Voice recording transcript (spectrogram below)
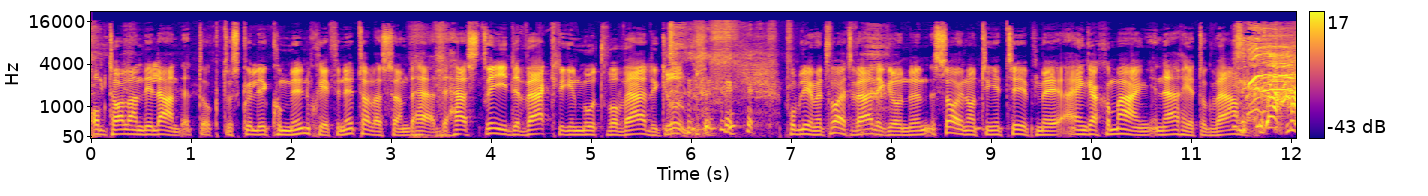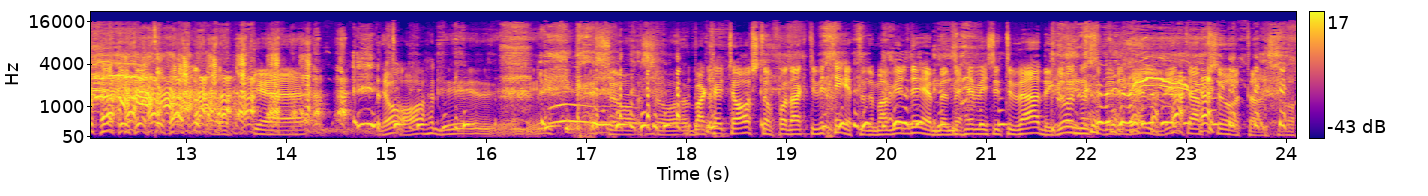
omtalande i landet. Och då skulle kommunchefen uttala sig om det här. Det här strider verkligen mot vår värdegrund. Problemet var att värdegrunden sa ju någonting i typ med engagemang, närhet och värme. Och, eh, ja, det, det, så, så man kan ju ta avstånd från aktiviteten om man vill det, men med hänvisning till värdegrunden så blir det väldigt absurt alltså.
